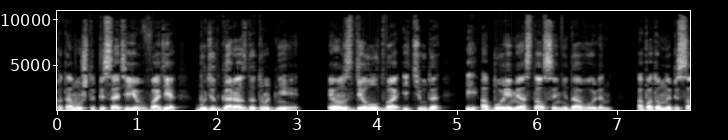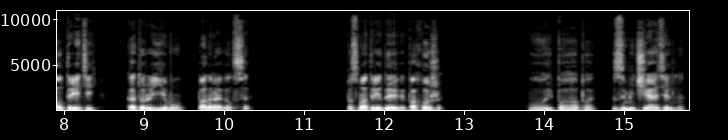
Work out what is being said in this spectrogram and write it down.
потому что писать ее в воде будет гораздо труднее. И он сделал два этюда и обоими остался недоволен, а потом написал третий, который ему понравился. Посмотри, Дэви, похоже? Ой, папа, замечательно.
